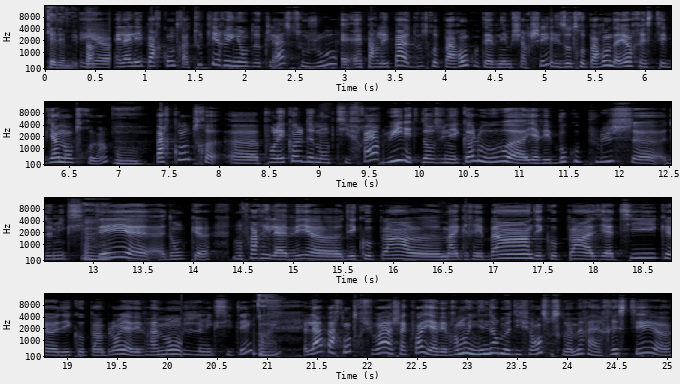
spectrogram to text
Qu'elle aimait Et pas. euh, elle allait par contre à toutes les réunions de classe toujours. Elle, elle parlait pas à d'autres parents quand elle venait me chercher. Les autres parents d'ailleurs restaient bien entre eux. hein. Mm. Par contre, euh, pour l'école de mon petit frère, lui, il était dans une école où euh, il y avait beaucoup plus de mixité. Euh, donc, euh, mon frère, il avait euh, des copains euh, maghrébins, des copains asiatiques, euh, des copains blancs. Il y avait vraiment plus de mixité. Oui. Là, par contre, tu vois, à chaque fois, il y avait vraiment une énorme différence parce que ma mère, elle restait euh,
